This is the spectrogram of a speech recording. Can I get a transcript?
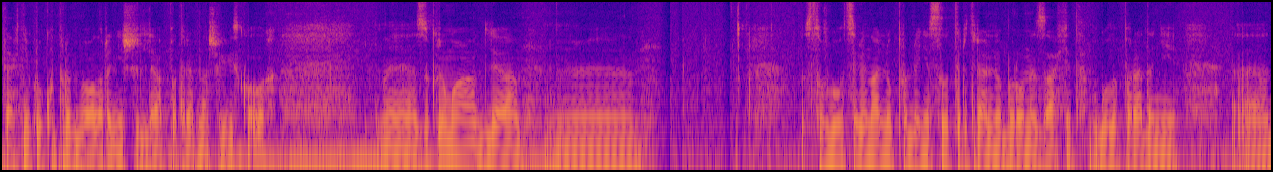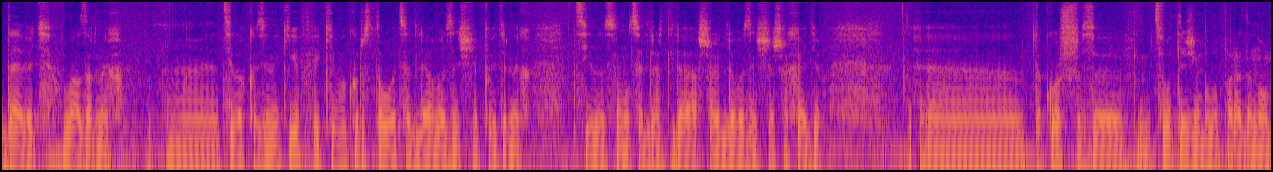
техніку, яку придбували раніше для потреб наших військових. Е, Зокрема, для е, службовців регіонального управління Сил територіальної оборони Захід були передані 9 лазерних е, які використовуються для визначення повітряних цілей, це для, для, для визначення шахедів. Е, Також цього тижня було передано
